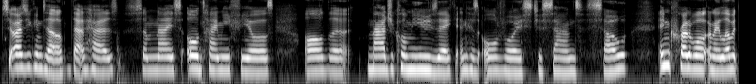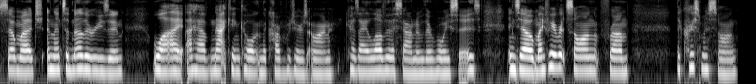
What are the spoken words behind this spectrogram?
So as you can tell, that has some nice old timey feels. All the magical music and his old voice just sounds so incredible, and I love it so much. And that's another reason why I have Nat King Cole and the Carpenters on because I love the sound of their voices. And so my favorite song from the Christmas song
